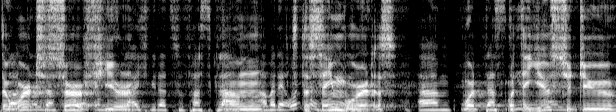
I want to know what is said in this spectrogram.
the word to serve um here, gleich wieder zu versklaven. um, it's the same word as ähm, what, what they used to do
